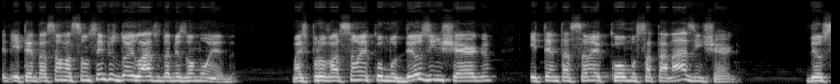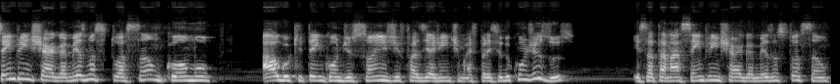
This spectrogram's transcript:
e tentação elas são sempre os dois lados da mesma moeda. Mas provação é como Deus enxerga e tentação é como Satanás enxerga. Deus sempre enxerga a mesma situação como algo que tem condições de fazer a gente mais parecido com Jesus. E Satanás sempre enxerga a mesma situação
